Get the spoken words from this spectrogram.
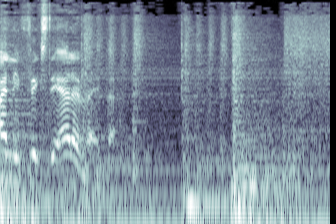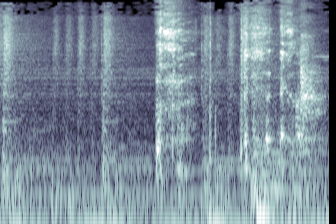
finally fix the elevator.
